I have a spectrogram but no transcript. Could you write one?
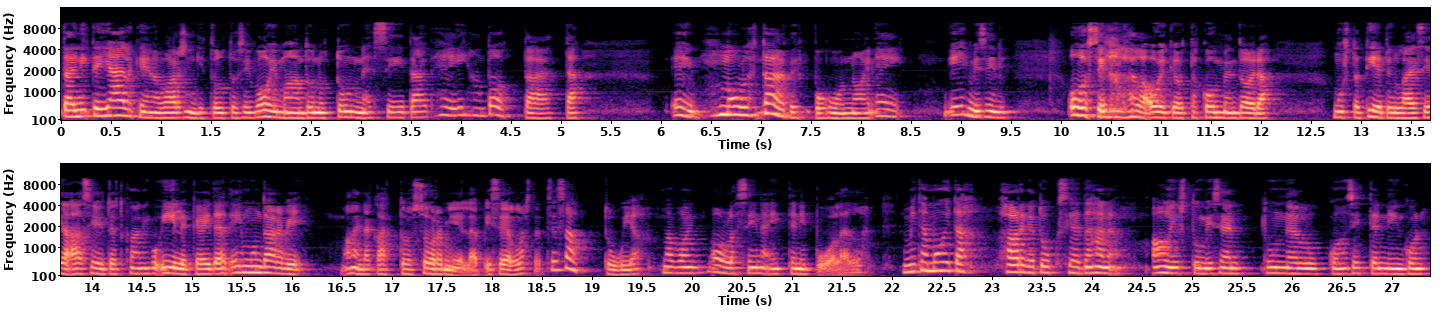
tai niiden jälkeen on varsinkin tullut tosi voimaantunut tunne siitä, että hei ihan totta, että ei mulle tarvitse puhua noin, ei ihmisin ole sillä lailla oikeutta kommentoida musta tietynlaisia asioita, jotka on niin ilkeitä, että ei mun tarvi aina katsoa sormien läpi sellaista, että se sattuu ja mä voin olla siinä itteni puolella. Mitä muita harjoituksia tähän alistumisen tunnelukkoon sitten niin kuin,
